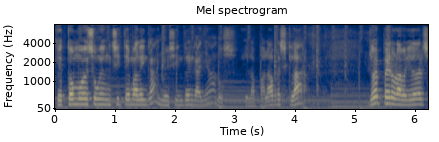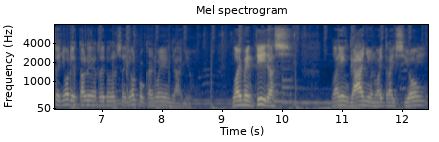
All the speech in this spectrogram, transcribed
que estamos en un sistema de engaño y siendo engañados. Y la palabra es clara. Yo espero la venida del Señor y estar en el reino del Señor porque ahí no hay engaño. No hay mentiras, no hay engaño, no hay traición,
